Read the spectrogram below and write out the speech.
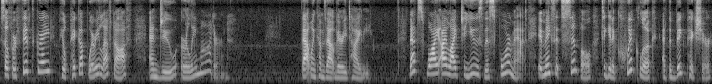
So for fifth grade, he'll pick up where he left off and do early modern. That one comes out very tidy. That's why I like to use this format. It makes it simple to get a quick look at the big picture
